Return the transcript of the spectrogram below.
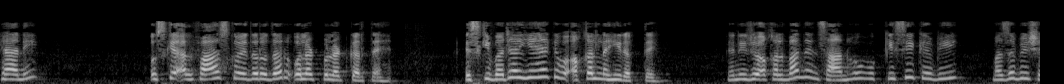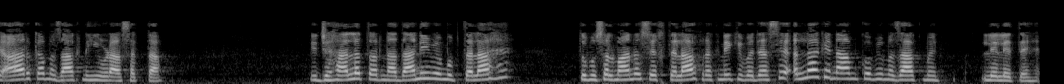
یعنی اس کے الفاظ کو ادھر ادھر الٹ پلٹ کرتے ہیں۔ اس کی وجہ یہ ہے کہ وہ عقل نہیں رکھتے۔ یعنی جو عقل مند انسان ہو، وہ کسی کے بھی مذہبی شعار کا مذاق نہیں اڑا سکتا۔ یہ جہالت اور نادانی میں مبتلا ہے، تو مسلمانوں سے اختلاف رکھنے کی وجہ سے اللہ کے نام کو بھی مذاق میں لے لیتے ہیں۔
